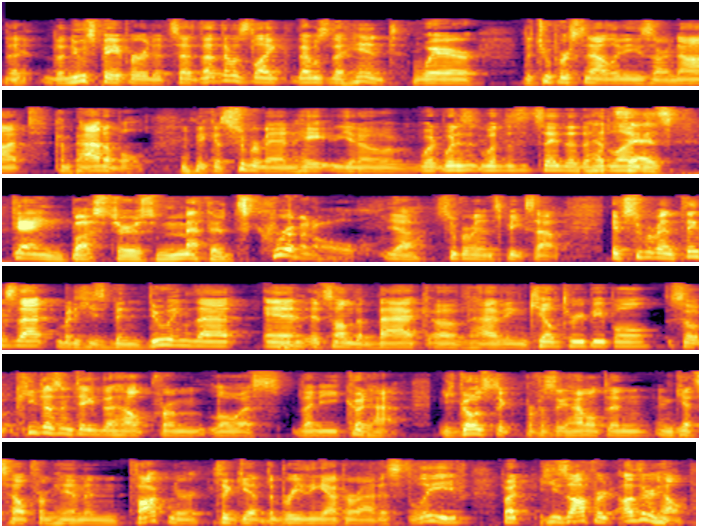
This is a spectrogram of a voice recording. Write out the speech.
that the newspaper that says that that was like that was the hint where the two personalities are not compatible Mm-hmm. because Superman hate you know what what is it what does it say the, the It headline says gangbusters methods criminal. yeah, Superman speaks out. If Superman thinks that, but he's been doing that, and it's on the back of having killed three people, so he doesn't take the help from Lois that he could have. He goes to Professor Hamilton and gets help from him and Faulkner to get the breathing apparatus to leave, but he's offered other help.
